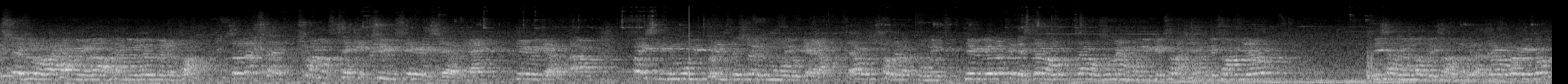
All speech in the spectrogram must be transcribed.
this is all about having a laugh, having a little bit of fun. So let's uh, try not to take it too seriously, okay? Here we go. Um, basically, the more you put into the show, the more you'll get out. Daryl, just hold it up for me. Here we go, look at this. Daryl, Daryl's a man having a good time. You having a good time, Daryl? He's having a lovely time. Look at that, Daryl, where are you from?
